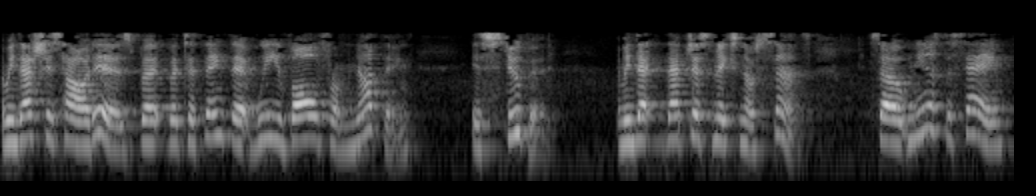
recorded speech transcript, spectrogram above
I mean, that's just how it is, but, but to think that we evolved from nothing is stupid. I mean, that, that just makes no sense. So, needless to say,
